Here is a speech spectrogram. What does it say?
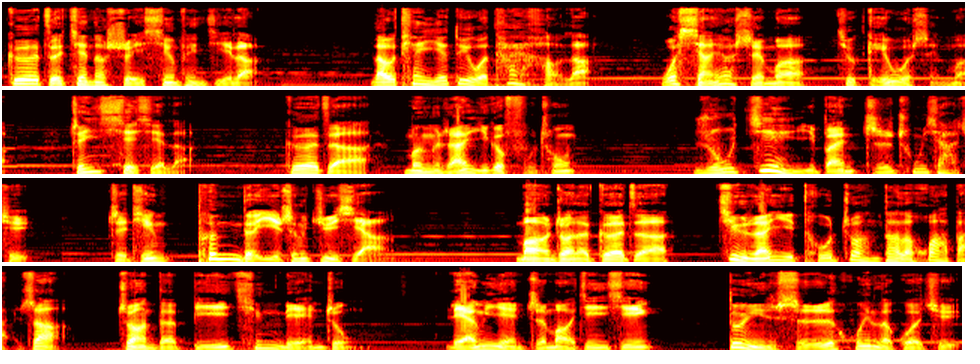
鸽子见到水兴奋极了。老天爷对我太好了，我想要什么就给我什么，真谢谢了。鸽子猛然一个俯冲，如箭一般直冲下去。只听“砰”的一声巨响，莽撞的鸽子竟然一头撞到了画板上，撞得鼻青脸肿，两眼直冒金星，顿时昏了过去。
